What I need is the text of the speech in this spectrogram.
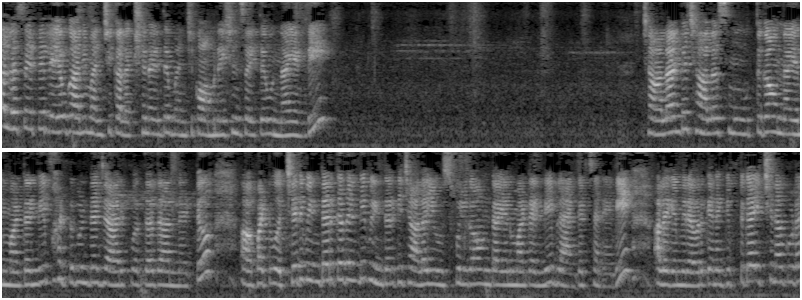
కలర్స్ అయితే లేవు కానీ మంచి కలెక్షన్ అయితే మంచి కాంబినేషన్స్ అయితే ఉన్నాయండి. చాలా అంటే చాలా స్మూత్గా ఉన్నాయి అనమాట అండి. పట్టుకుంటే జారిపోతుంది అన్నట్టు. బట్ వచ్చేది వింటర్ కదండి. వింటర్కి చాలా యూస్ఫుల్గా ఉంటాయి అనమాట అండి బ్లాంకెట్స్ అనేవి. అలాగే మీరు ఎవరికైనా గిఫ్ట్గా ఇచ్చినా కూడా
